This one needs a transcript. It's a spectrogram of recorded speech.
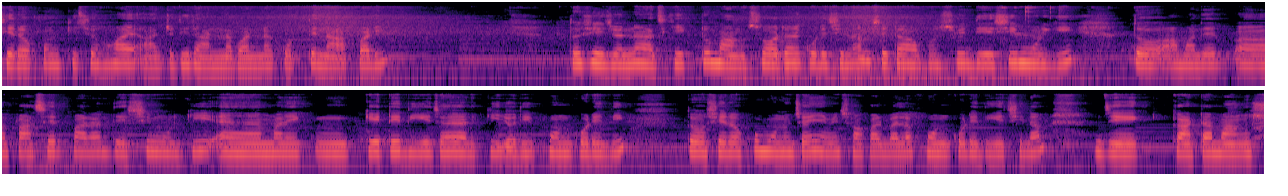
সেরকম কিছু হয়, আর যদি রান্না বান্না করতে না পারি তো সেই জন্য আজকে একটু মাংস অর্ডার করেছিলাম, সেটা অবশ্যই দেশি মুরগি। তো আমাদের পাশের পাড়ার দেশি মুরগি মানে কেটে দিয়ে যায় আর কি, যদি ফোন করে দিই। তো সেরকম অনুযায়ী আমি সকালবেলা ফোন করে দিয়েছিলাম যে কাটা মাংস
